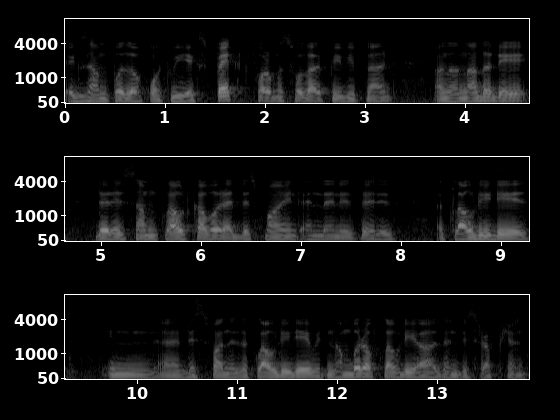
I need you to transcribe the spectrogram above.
example of what we expect from a solar PV plant. On another day there is some cloud cover at this point and then is there is a cloudy days in uh, this one is a cloudy day with number of cloudy hours and disruptions.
